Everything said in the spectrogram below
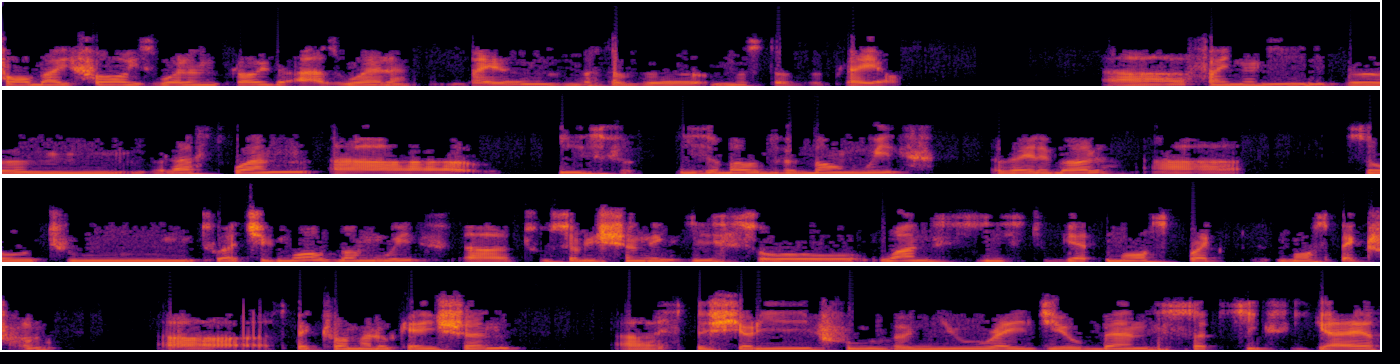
four by four is well employed as well by most of the most of the players. finally, the, um, the last one is, is about the bandwidth available. Uh, so to, to achieve more bandwidth, uh, two solutions exist. So one is to get more, more spectrum, uh, spectrum allocation, uh, especially through the new radio band sub 6 GHz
